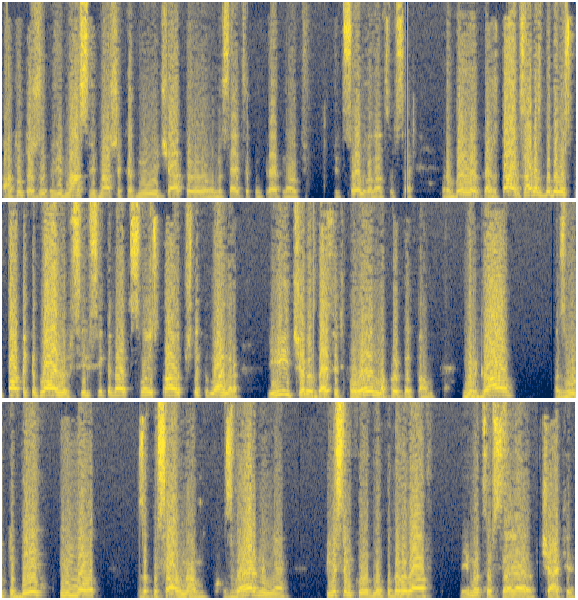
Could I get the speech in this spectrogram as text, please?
А тут аж від нас, від наших адмінів чату несеться конкретно от від Соль, вона це все робила. Каже, так, зараз буде виступати хедлайнер, всі всі кидають свої справи, пішли хедлайнера. І через 10 хвилин, наприклад, там Міргал з гурту Бігмот записав нам звернення, пісеньку одну подарував, і ми це все в чаті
